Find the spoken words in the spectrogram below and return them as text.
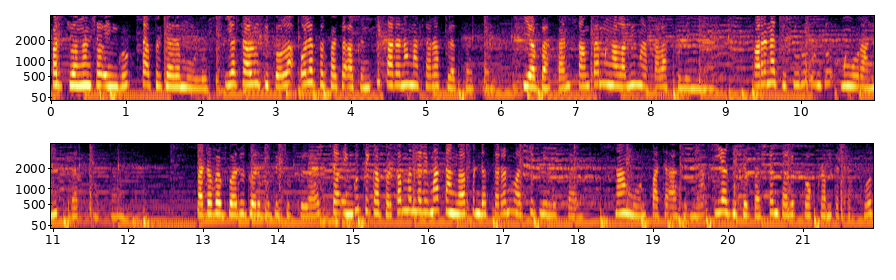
Perjuangan Soingguk tak berjalan mulus. Ia selalu ditolak oleh berbagai agensi karena masalah berat badan. Ia bahkan sampai mengalami masalah bulimia karena disuruh untuk mengurangi berat badan. Pada Februari 2017, Soingguk dikabarkan menerima tanggal pendaftaran wajib militer. Namun, pada akhirnya ia dibebaskan dari program tersebut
